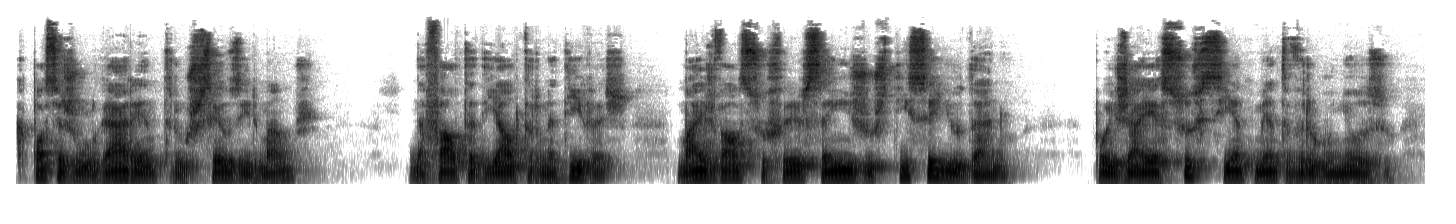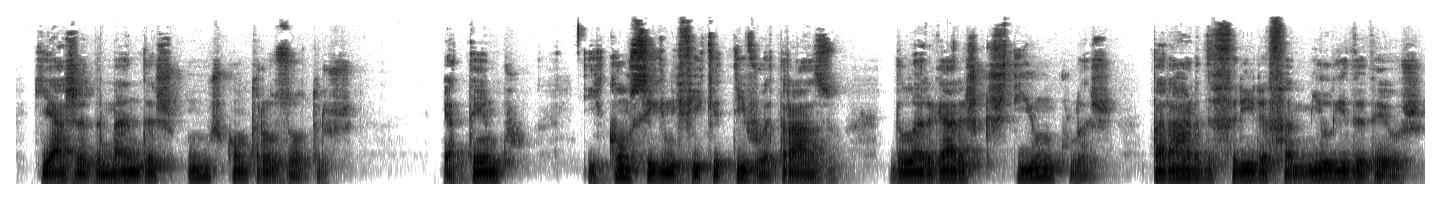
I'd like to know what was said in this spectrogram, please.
que possa julgar entre os seus irmãos? Na falta de alternativas, mais vale sofrer-se a injustiça e o dano, pois já é suficientemente vergonhoso que haja demandas uns contra os outros. É tempo, e com significativo atraso, de largar as questiúnculas, parar de ferir a família de Deus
